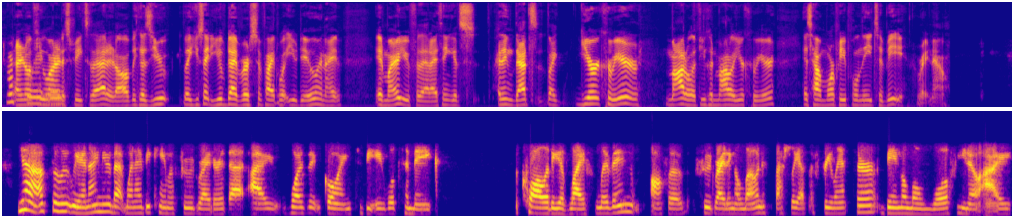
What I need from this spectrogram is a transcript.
Absolutely. I don't know if you wanted to speak to that at all because you, like you said, you've diversified what you do, and I admire you for that. I think it's, I think that's like your career model. If you could model your career, is how more people need to be right now. Yeah, absolutely. And I knew that when I became a food writer that I wasn't going to be able to make the quality of life living off of food writing alone, especially as a freelancer, being a lone wolf. You know, I,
